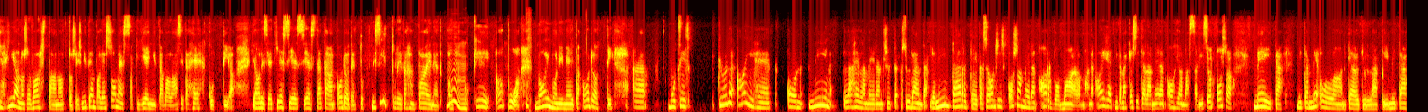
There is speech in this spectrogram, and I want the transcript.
ja hieno se vastaanotto, siis miten paljon somessakin jengi tavallaan sitä hehkutti ja, ja oli se, että jes, jes, jes, tätä on odotettu, niin siitä tuli vähän paineet, mm. okei, okay, apua, noin moni meitä odotti, äh, mutta siis kyllä ne aiheet on niin lähellä meidän sydäntä ja niin tärkeitä. Se on siis osa meidän arvomaailmaa. Ne aiheet, mitä me käsitellään meidän ohjelmassa, niin se on osa meitä, mitä me ollaan käyty läpi, mitä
